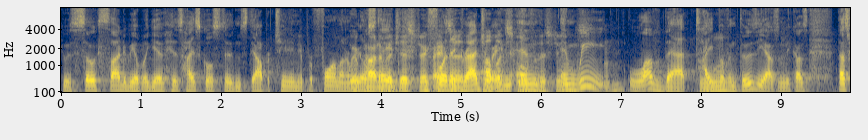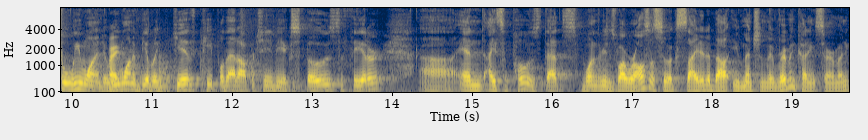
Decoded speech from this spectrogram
he was so excited to be able to give his high school students the opportunity to perform on a We're real part of a stage district before they graduate. And- and, and we love that type of enthusiasm because that's what we want to do. Right. We want to be able to give people that opportunity to be exposed to theater. Uh, and I suppose that's one of the reasons why we're also so excited about, you mentioned the ribbon cutting ceremony,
